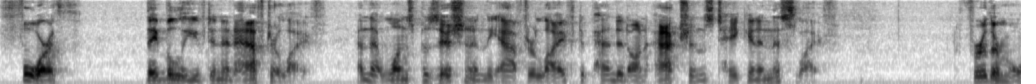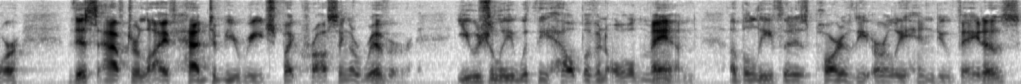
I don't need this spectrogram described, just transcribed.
Fourth, they believed in an afterlife, and that one's position in the afterlife depended on actions taken in this life. Furthermore, this afterlife had to be reached by crossing a river, usually with the help of an old man, a belief that is part of the early Hindu Vedas,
